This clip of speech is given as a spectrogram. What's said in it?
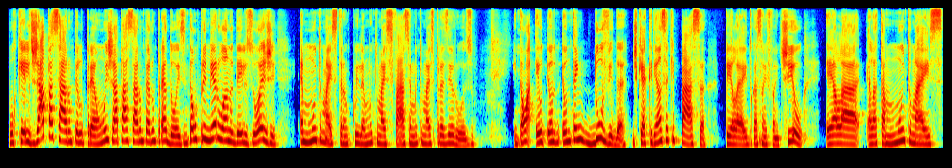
Porque eles já passaram pelo pré-1 e já passaram pelo pré-2. Então, o primeiro ano deles hoje é muito mais tranquilo, é muito mais fácil, é muito mais prazeroso. Então, eu, eu, eu não tenho dúvida de que a criança que passa pela educação infantil, ela ela está muito mais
